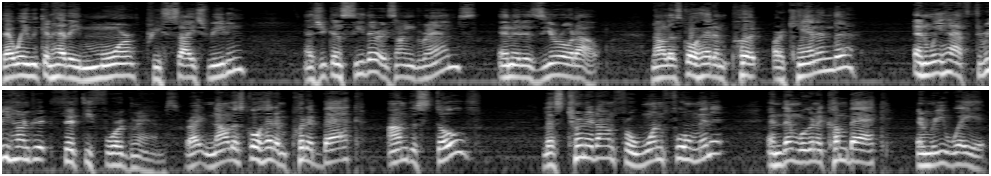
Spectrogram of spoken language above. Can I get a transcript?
That way we can have a more precise reading. As you can see there, it's on grams and it is zeroed out. Now let's go ahead and put our can in there and we have 354 grams, right? Now let's go ahead and put it back on the stove. Let's turn it on for one full minute, and then we're going to come back and reweigh it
